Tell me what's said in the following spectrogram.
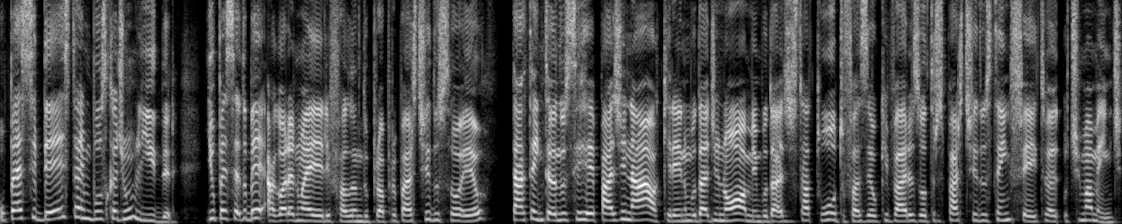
O PSB está em busca de um líder. E o PCdoB, agora não é ele falando do próprio partido, sou eu, está tentando se repaginar, ó, querendo mudar de nome, mudar de estatuto, fazer o que vários outros partidos têm feito eh, ultimamente.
